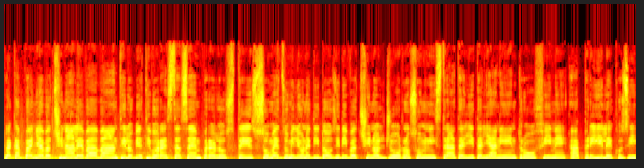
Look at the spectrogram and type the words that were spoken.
La campagna vaccinale va avanti, l'obiettivo resta sempre lo stesso, mezzo milione di dosi di vaccino al giorno somministrate agli italiani entro fine aprile, così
